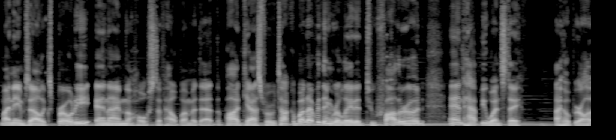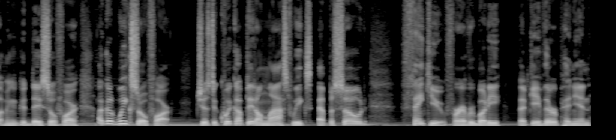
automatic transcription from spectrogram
My name's Alex Brody, and I'm the host of Help I'm a Dad, the podcast where we talk about everything related to fatherhood and happy Wednesday. I hope you're all having a good day so far, a good week so far. Just a quick update on last week's episode. Thank you for everybody that gave their opinion,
